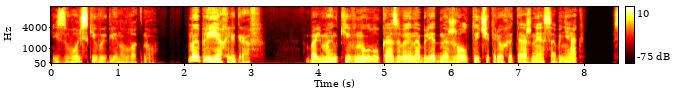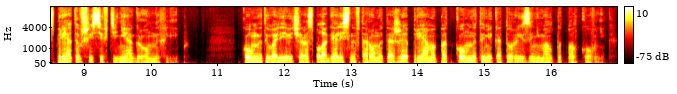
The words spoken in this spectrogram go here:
и Звольский выглянул в окно. «Мы приехали, граф». Бальмен кивнул, указывая на бледно-желтый четырехэтажный особняк, спрятавшийся в тени огромных лип. Комнаты Валевича располагались на втором этаже прямо под комнатами, которые занимал подполковник.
